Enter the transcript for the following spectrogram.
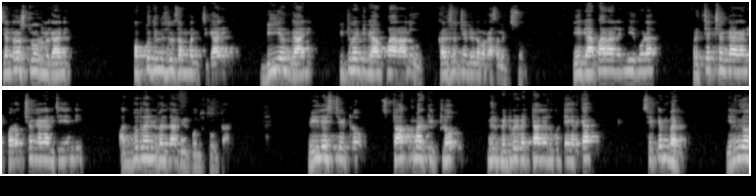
జనరల్ స్టోర్లు కానీ పప్పు దినుసులకు సంబంధించి కానీ బియ్యం కానీ ఇటువంటి వ్యాపారాలు కలిసి వచ్చేటువంటి అవకాశం లభిస్తుంది. ఈ వ్యాపారాలన్నీ కూడా ప్రత్యక్షంగా కానీ పరోక్షంగా కానీ చేయండి. అద్భుతమైన ఫలితాలు మీరు పొందుతూ ఉంటారు. రియల్ ఎస్టేట్లో స్టాక్ మార్కెట్లో మీరు పెట్టుబడి పెట్టాలి అనుకుంటే కనుక సెప్టెంబర్ ఎనిమిదవ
